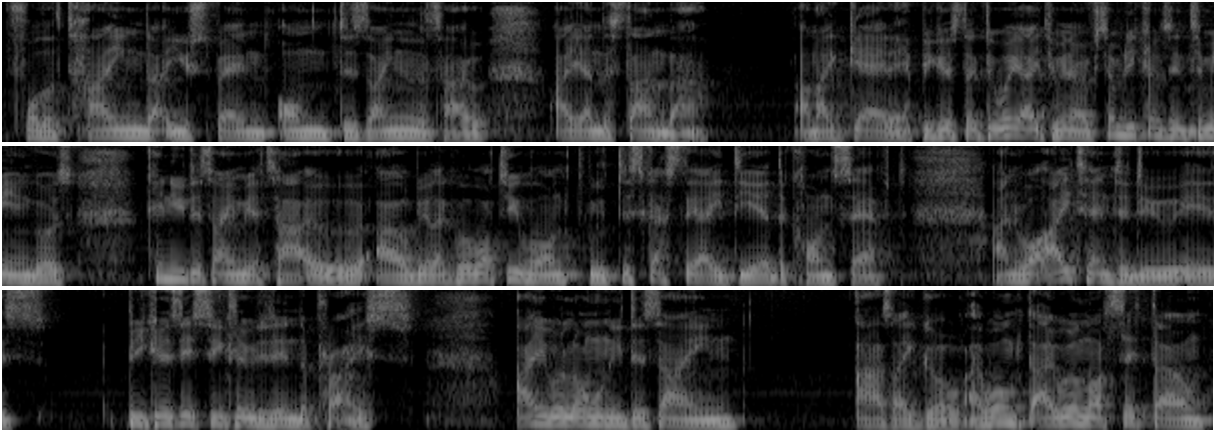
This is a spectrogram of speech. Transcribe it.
for the time that you spend on designing the tattoo, I understand that. and I get it because like the way I do, you know, if somebody comes into me and goes, "Can you design me a tattoo?" I'll be like, "Well, what do you want?" We'll discuss the idea, the concept, and what I tend to do is because it's included in the price, I will only design as I go. I won't. I will not sit down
